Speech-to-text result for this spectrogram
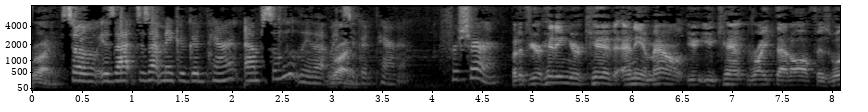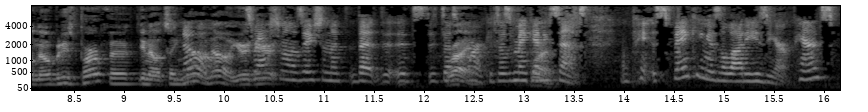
Right. So is that does that make a good parent? Absolutely that makes a good parent. For sure. But if you're hitting your kid any amount, you, you can't write that off as well. Nobody's perfect. You know, it's like no, no. You're, it's you're rationalization that, that it's, it doesn't Right. work. It doesn't make any Right. sense. Pa- spanking is a lot easier. Parents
